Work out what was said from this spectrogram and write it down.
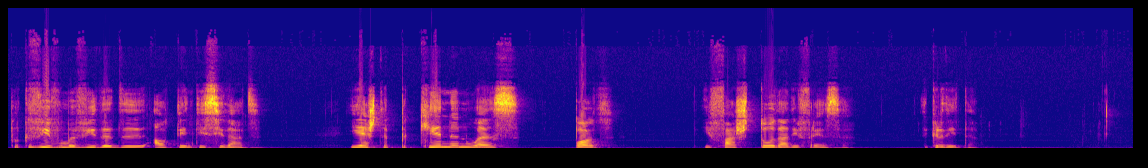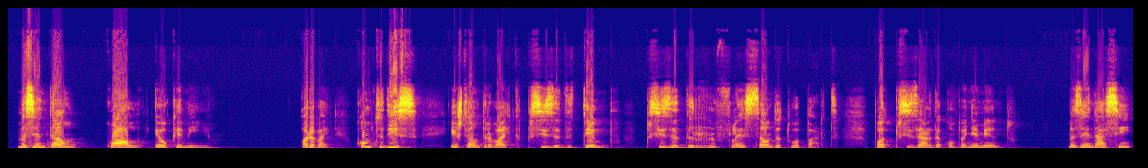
porque vivo uma vida de autenticidade. E esta pequena nuance pode e faz toda a diferença. Acredita. Mas então, qual é o caminho? Ora bem, como te disse, este é um trabalho que precisa de tempo, precisa de reflexão da tua parte. Pode precisar de acompanhamento, mas ainda assim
